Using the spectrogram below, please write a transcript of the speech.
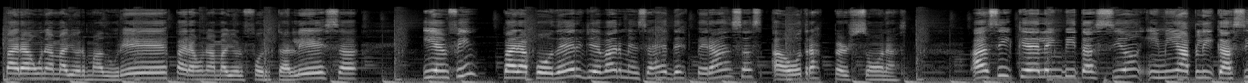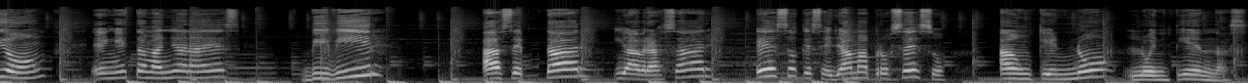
para una mayor madurez, para una mayor fortaleza y en fin, para poder llevar mensajes de esperanzas a otras personas. Así que la invitación y mi aplicación en esta mañana es vivir, aceptar y abrazar eso que se llama proceso, aunque no lo entiendas.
